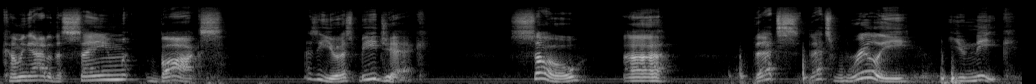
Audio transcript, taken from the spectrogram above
Coming out of the same box as a USB jack. So, uh, that's that's really unique.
